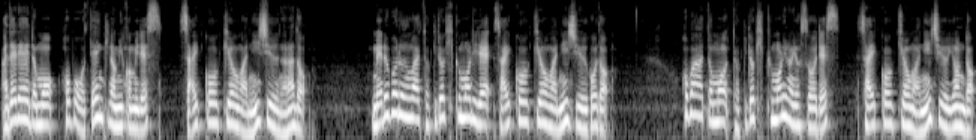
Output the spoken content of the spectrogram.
アデレードもほぼお天気の見込みです。最高気温は27度。メルボルンは時々曇りで最高気温は25度。ホバートも時々曇りの予想です。最高気温は24度。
